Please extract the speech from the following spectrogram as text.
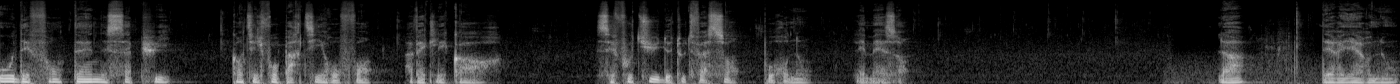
où des fontaines s'appuient quand il faut partir au fond avec les corps. C'est foutu de toute façon pour nous, les maisons. Là, derrière nous,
